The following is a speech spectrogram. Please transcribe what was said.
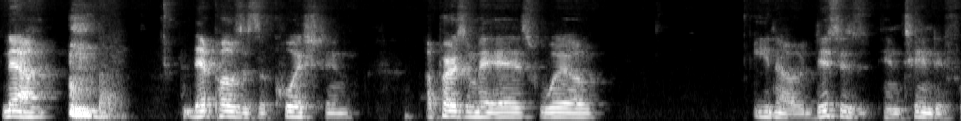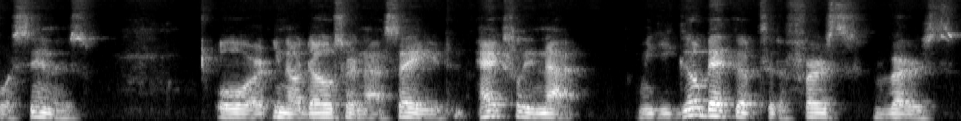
Now, that poses a question. A person may ask, well, you know, this is intended for sinners or, you know, those who are not saved. Actually, not. When you go back up to the first verse,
